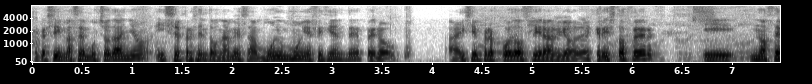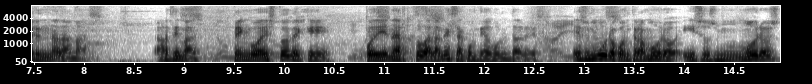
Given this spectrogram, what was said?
Porque sí, me hace mucho daño y se presenta una mesa muy muy eficiente, pero ahí siempre puedo tirar yo de Christopher y no hacer nada más. Encima, tengo esto de que puede llenar toda la mesa con de voluntades. Es muro contra muro y sus muros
